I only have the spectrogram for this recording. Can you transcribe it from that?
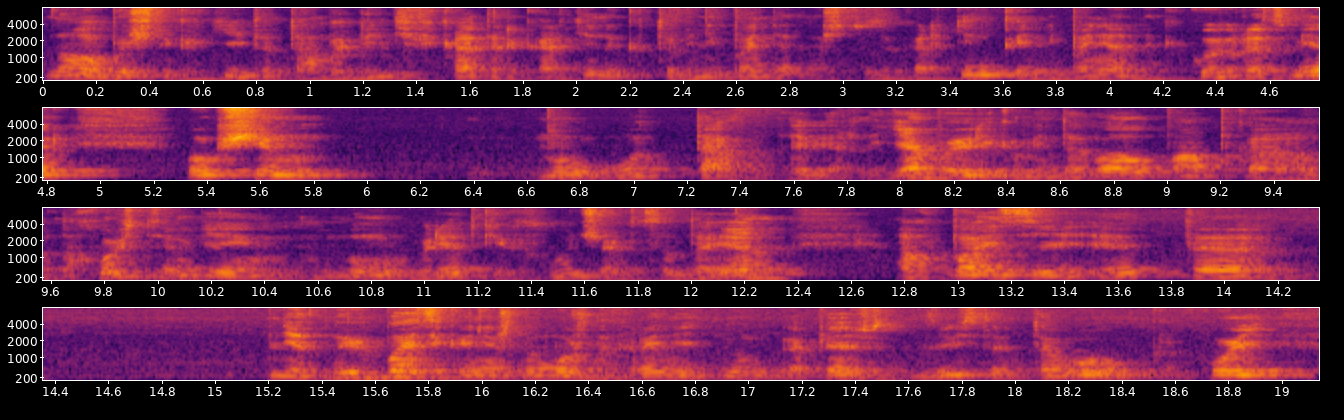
но обычно какие-то там идентификаторы картинок, которые непонятно, что за картинка, непонятно какой размер. В общем, ну, вот так вот, наверное. Я бы рекомендовал папка на хостинге, ну, в редких случаях CDN, а в базе это... Нет, ну и в базе, конечно, можно хранить, ну, опять же, зависит от того, какой,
